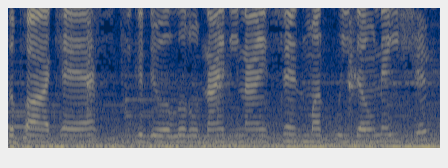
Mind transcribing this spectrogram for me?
the podcast. You can do a little 99 cent monthly donation.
